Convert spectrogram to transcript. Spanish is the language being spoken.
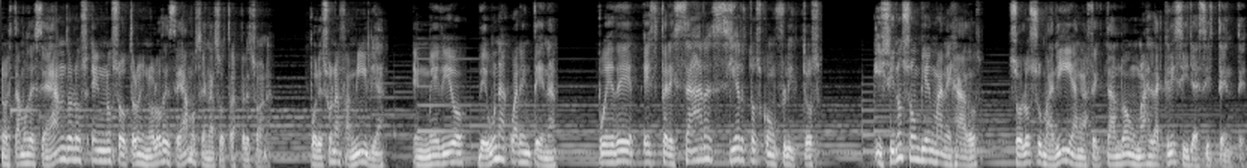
No estamos deseándolos en nosotros y no los deseamos en las otras personas. Por eso una familia, en medio de una cuarentena, puede expresar ciertos conflictos y si no son bien manejados, solo sumarían afectando aún más la crisis ya existente.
